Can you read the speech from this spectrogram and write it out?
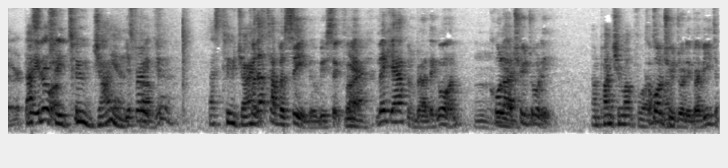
sitter. That's You know literally two giants. It's very, bruv. yeah. That's two giants. For giants. that type of scene, it would be a sick fight. Yeah. Make it happen, Bradley. Go on. Call out True Geordie. and punch him up for Come us. Come on, man. True Geordie, bruv. You need to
